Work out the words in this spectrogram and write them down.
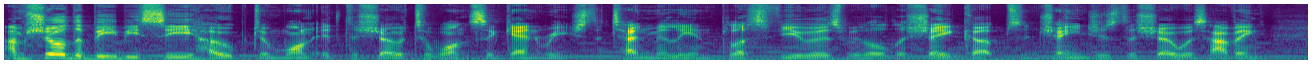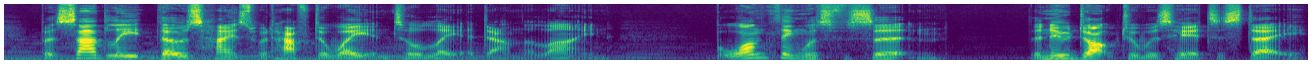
I'm sure the BBC hoped and wanted the show to once again reach the 10 million plus viewers with all the shake ups and changes the show was having, but sadly, those heights would have to wait until later down the line. But one thing was for certain the new Doctor was here to stay,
